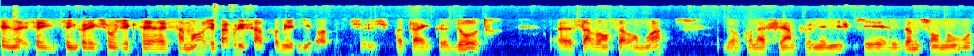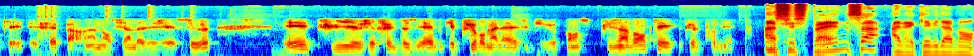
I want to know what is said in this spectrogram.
c'est une, collection que j'ai créée récemment. J'ai pas voulu faire le premier livre, parce que je, je préférais que d'autres euh, s'avancent avant moi. Donc on a fait un premier livre qui est Les hommes sans nom, qui a été fait par un ancien de la DGSE. Et puis j'ai fait le deuxième, qui est plus romanesque, je pense plus inventé que le premier. un suspense avec évidemment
